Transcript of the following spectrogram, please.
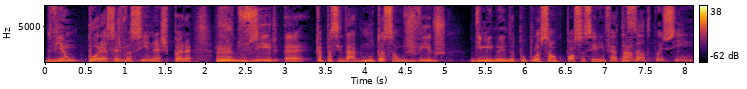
deviam pôr essas vacinas para reduzir a capacidade de mutação dos vírus diminuindo a população que possa ser infectada. E só depois sim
